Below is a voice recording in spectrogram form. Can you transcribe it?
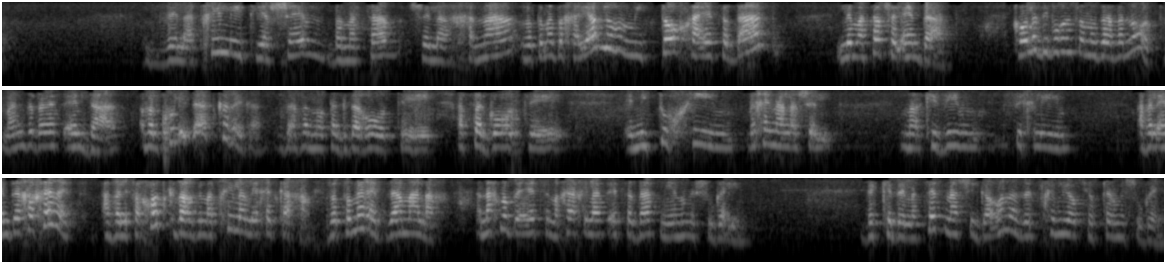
ולהתחיל להתיישב במצב של ההכנה, זאת אומרת, זה חייב להיות מתוך העץ הדת למצב של אין דעת. כל הדיבורים שלנו זה הבנות, מה אני מדברת? אין דעת, אבל כולי דעת כרגע. זה הבנות, הגדרות, אה, השגות, אה, ניתוחים וכן הלאה של מרכיבים שכליים, אבל אין דרך אחרת. אבל לפחות כבר זה מתחיל ללכת ככה. זאת אומרת, זה המהלך. אנחנו בעצם, אחרי אכילת עץ הדת, נהיינו משוגעים. וכדי לצאת מהשיגעון הזה צריכים להיות יותר משוגעים.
